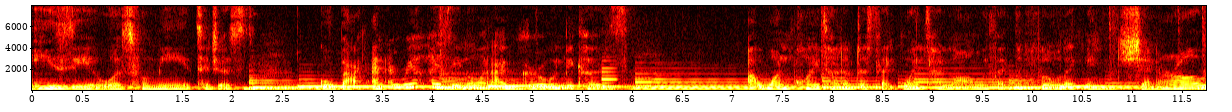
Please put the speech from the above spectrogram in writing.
easy it was for me to just go back and I realized you know what I've grown because at one point I'd have just like went along with like the flow like in general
